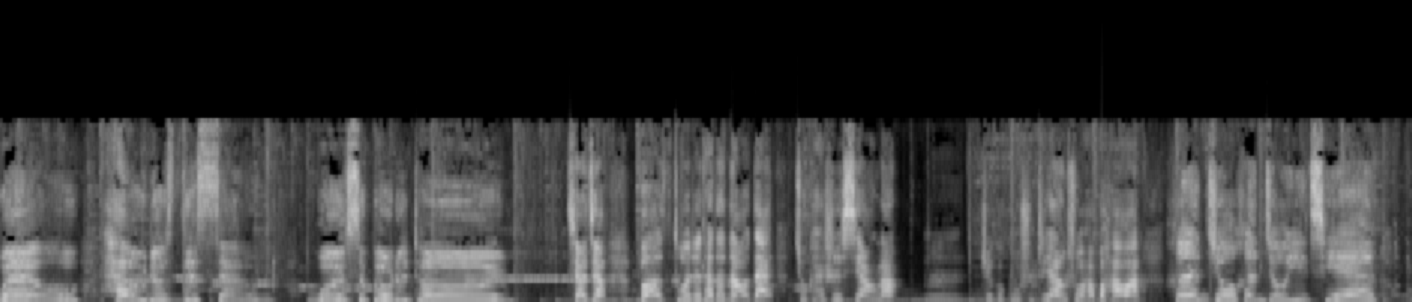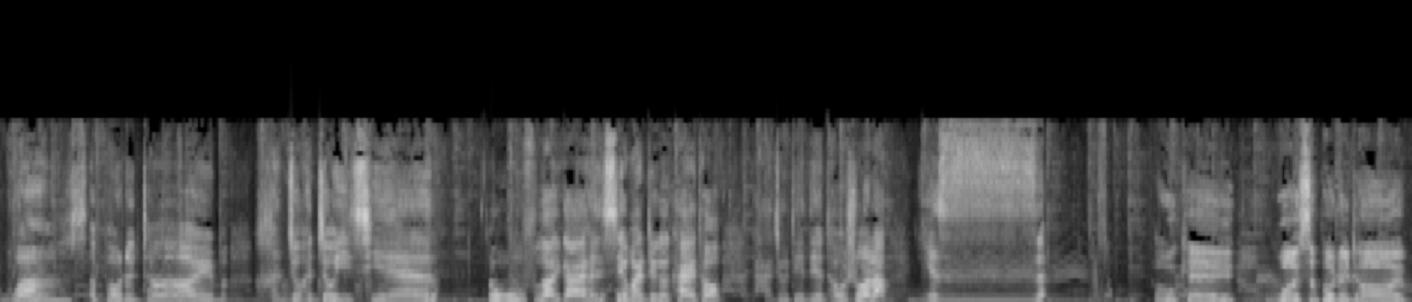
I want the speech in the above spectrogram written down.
Well, how does this sound? Once upon a time，瞧瞧，Buzz 拖着他的脑袋就开始想了。嗯，这个故事这样说好不好啊？很久很久以前，Once upon a time，很久很久以前。哦，Fly Guy 很喜欢这个开头，他就点点头说了，Yes。Okay, once upon a time,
